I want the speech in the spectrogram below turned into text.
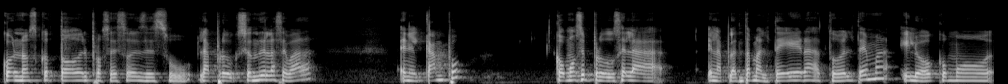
conozco todo el proceso desde su la producción de la cebada en el campo, cómo se produce la, en la planta maltera, todo el tema, y luego cómo,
